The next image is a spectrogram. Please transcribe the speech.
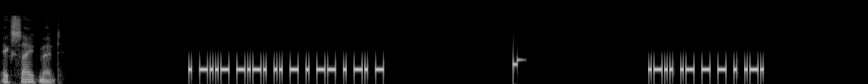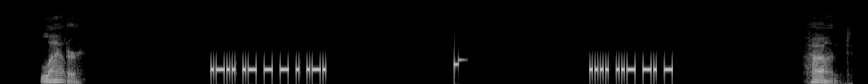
Excitement. Ladder. Hunt.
